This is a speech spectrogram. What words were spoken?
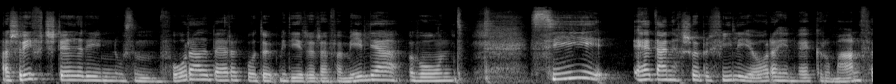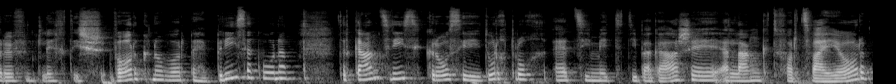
eine Schriftstellerin aus dem Vorarlberg, die dort mit ihrer Familie wohnt. Sie hat eigentlich schon über viele Jahre hinweg Roman veröffentlicht, ist wahrgenommen worden, hat Preise gewonnen. Der ganz riesig große Durchbruch hat sie mit die Bagage erlangt vor zwei Jahren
